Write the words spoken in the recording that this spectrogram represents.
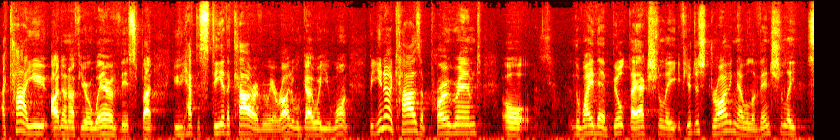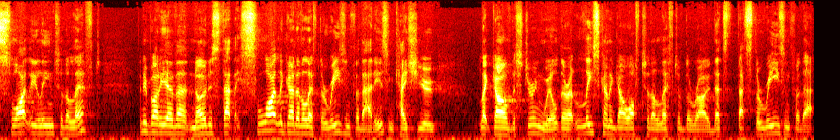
a car. You, I don't know if you're aware of this, but you have to steer the car everywhere, right? It will go where you want. But you know, cars are programmed or the way they're built, they actually, if you're just driving, they will eventually slightly lean to the left. Anybody ever noticed that? They slightly go to the left. The reason for that is, in case you let go of the steering wheel, they're at least going to go off to the left of the road. That's, that's the reason for that,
